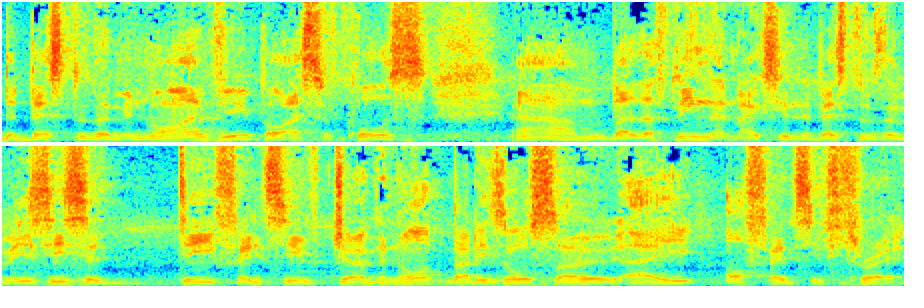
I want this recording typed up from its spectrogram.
the best of them in my view, bias of course. Um, but the thing that makes him the best of them is he's a defensive juggernaut, but he's also a offensive threat.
